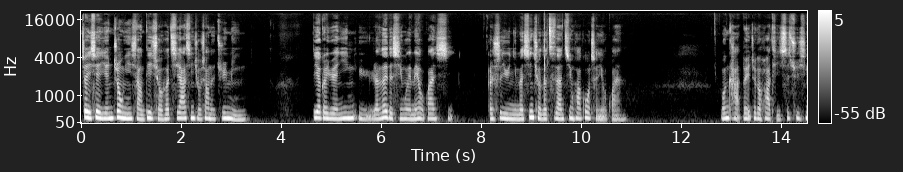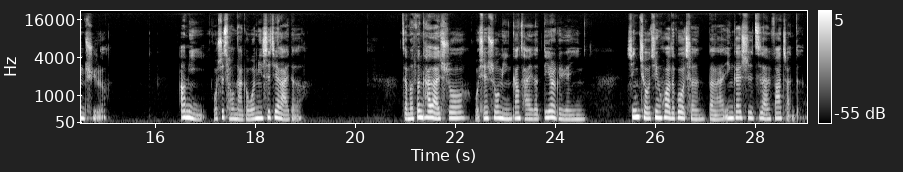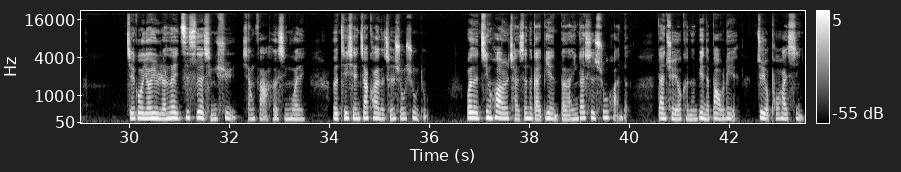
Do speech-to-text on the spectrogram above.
这一切严重影响地球和其他星球上的居民。第二个原因与人类的行为没有关系，而是与你们星球的自然进化过程有关。文卡对这个话题失去兴趣了。阿米，我是从哪个文明世界来的？咱们分开来说，我先说明刚才的第二个原因：星球进化的过程本来应该是自然发展的，结果由于人类自私的情绪、想法和行为。而提前加快了成熟速度。为了进化而产生的改变，本来应该是舒缓的，但却有可能变得暴烈，具有破坏性。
